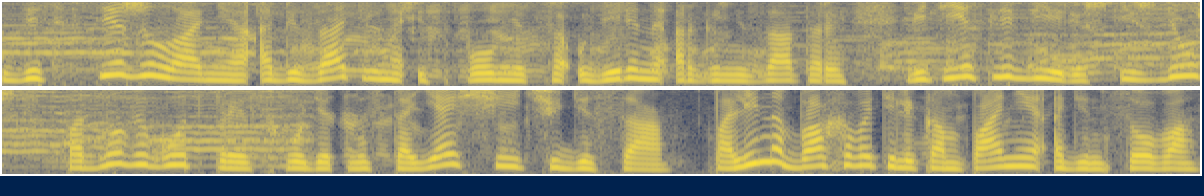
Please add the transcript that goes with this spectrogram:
Здесь все желания обязательно исполнятся, уверены организаторы. Ведь если веришь и ждешь, под Новый год происходят настоящие чудеса. Полина Бахова, телекомпания «Одинцова».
